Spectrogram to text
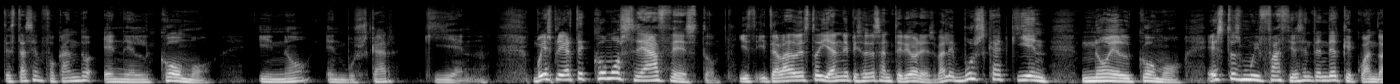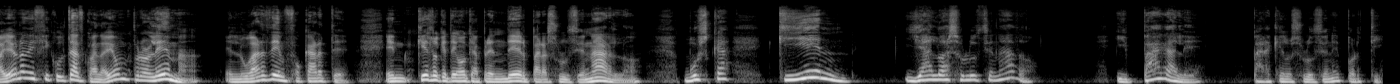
te estás enfocando en el cómo y no en buscar quién. Voy a explicarte cómo se hace esto. Y, te he hablado de esto ya en episodios anteriores, ¿vale? Busca quién, no el cómo. Esto es muy fácil, es entender que cuando haya una dificultad, cuando haya un problema, en lugar de enfocarte en qué es lo que tengo que aprender para solucionarlo, busca quién ya lo ha solucionado y págale para que lo solucione por ti.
